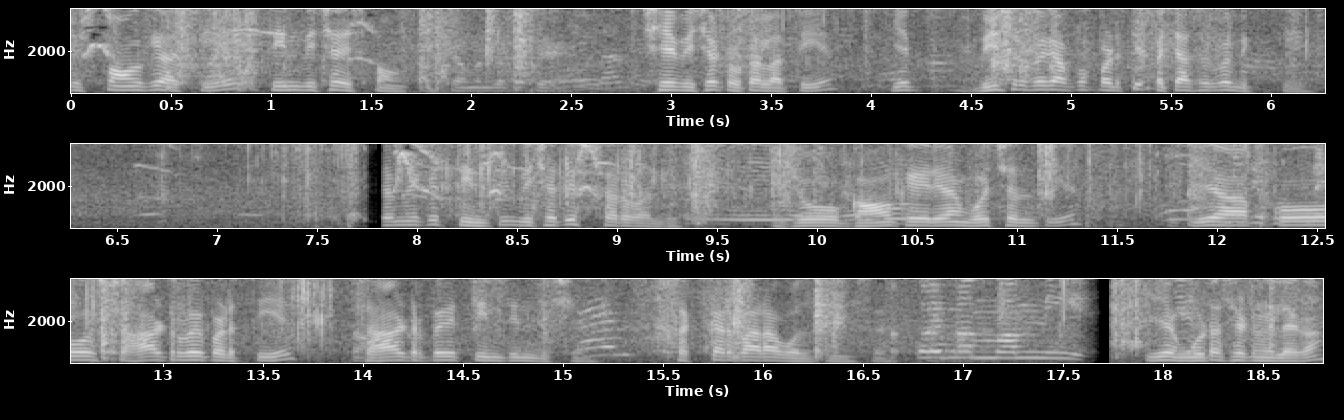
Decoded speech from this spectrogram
इस पाँव की आती है तीन बिछिया इस पाँव की। क्या मतलब छः। बिछिया टोटल आती है। ये बीस रुपये की आपको पड़ती है पचास रुपये बिकती है। में कि तीन तीन बिछिया थी सर वाली। जो गाँव के एरिया में वो चलती है। ये आपको साठ रुपये पड़ती है। साठ रुपये की तीन तीन बिछिया। शक्कर पारा बोलते हैं सर कोई मम मम नहीं है। ये अंगूठा सेट मिलेगा।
